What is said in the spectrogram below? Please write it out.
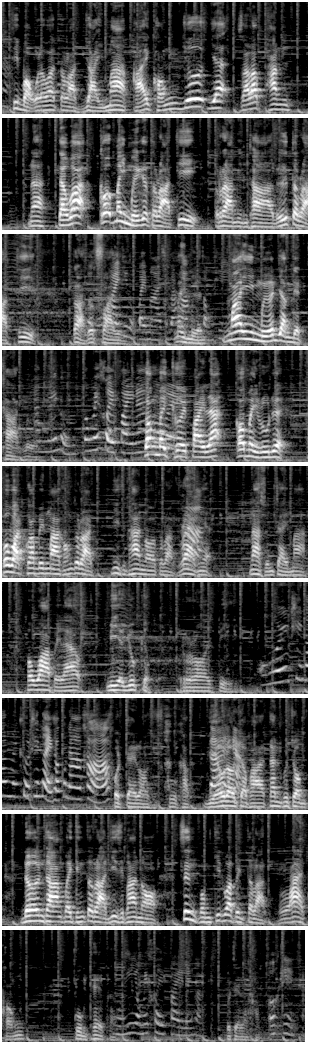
ค่ะที่บอกไว้แล้วว่าตลาดใหญ่มากขายของเยอะแยะสารพันนะแต่ว่าก็ไม่เหมือนกับตลาดที่รามอินทราหรือตลาดที่ตลาดรถไฟที่หนูไปมาใช่ปะคะไม่เหมือนสงที่ไม่เหมือนอย่างเด็ดขาดเลย ต้องไม่เคยลไปและก็ไม่รู้ด้วย ประวัติความเป็นมาของตลาด 25 นอตลาดแรกเนี่ยน่าสนใจมาก เพราะว่าไปแล้วมีอายุเกือบร้อยปี โอ้ยที่นั่นมันคือที่ไหนคะคุณอาคะอดใจรอสักครู่ครับได้เดี๋ยวเราค่ะจะพาท่านผู้ชม เดินทางไปถึงตลาด 25 นอ ซึ่งผมคิดว่าเป็นตลาดแรกของกรุงเทพครับโอ้ยยังไม่เคยไปเลยค่ะอดใจรอครับ โอเคค่ะ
